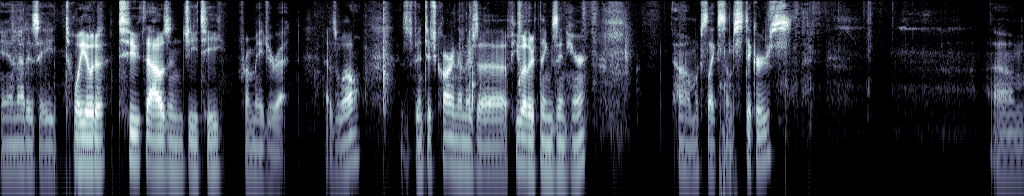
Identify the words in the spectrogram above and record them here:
and that is a Toyota 2000 GT from Majorette as well. This vintage car, and then there's a few other things in here. Um, looks like some stickers. Um,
